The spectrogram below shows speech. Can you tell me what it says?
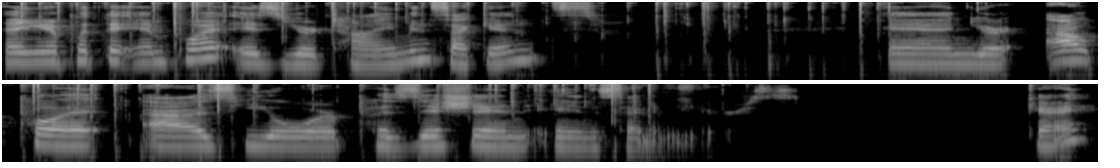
And you're going to put the input is your time in seconds and your output as your position in centimeters. Okay,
